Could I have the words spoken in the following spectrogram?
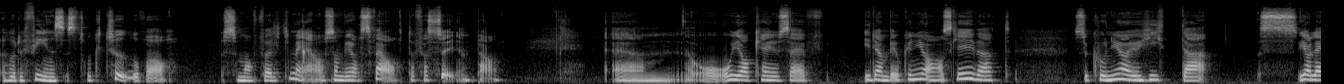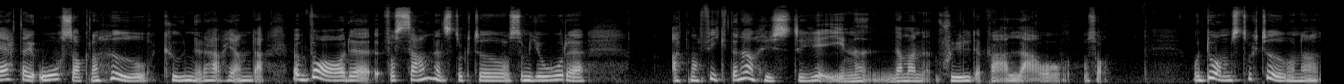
hur det finns strukturer som har följt med och som vi har svårt att få syn på. Um, och jag kan ju säga, i den boken jag har skrivit så kunde jag ju hitta jag letade i orsakerna. Hur kunde det här hända? Vad var det för samhällsstrukturer som gjorde att man fick den här hysterin när man skyllde på alla och, och så? Och de strukturerna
